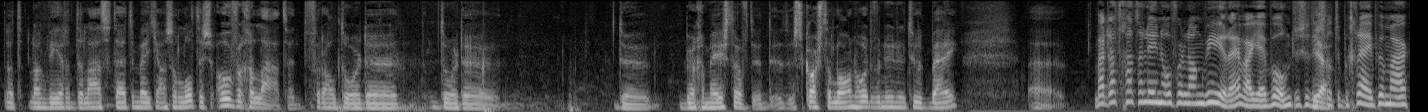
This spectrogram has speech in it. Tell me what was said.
dat Langweer de laatste tijd een beetje aan zijn lot is overgelaten. Vooral door de, door de, de burgemeester of de, de, de hoorden we nu natuurlijk bij. Maar dat gaat alleen over Langweer, hè, waar jij woont. Dus dat is Ja. wel te begrijpen. Maar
